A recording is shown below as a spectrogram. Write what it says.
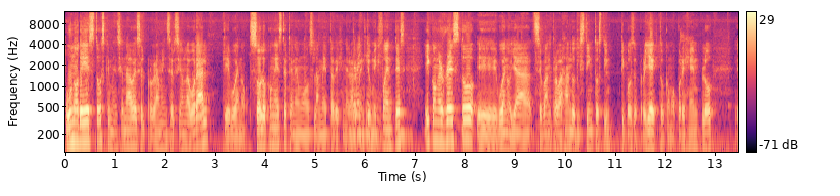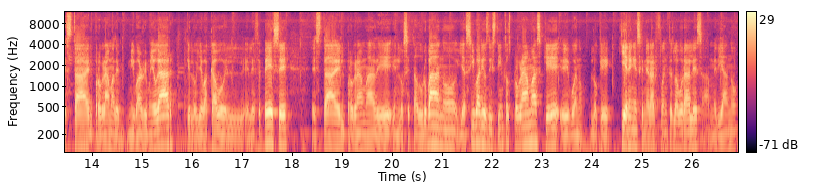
Uno de estos que mencionaba es el programa Inserción Laboral, que bueno, solo con este tenemos la meta de generar 21 mil fuentes y con el resto, eh, bueno, ya se van trabajando distintos tipos de proyectos, como por ejemplo está el programa de Mi Barrio, Mi Hogar, que lo lleva a cabo el, FPS, está el programa de Enlocetado Urbano y así varios distintos programas que, eh, bueno, lo que quieren es generar fuentes laborales a mediano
